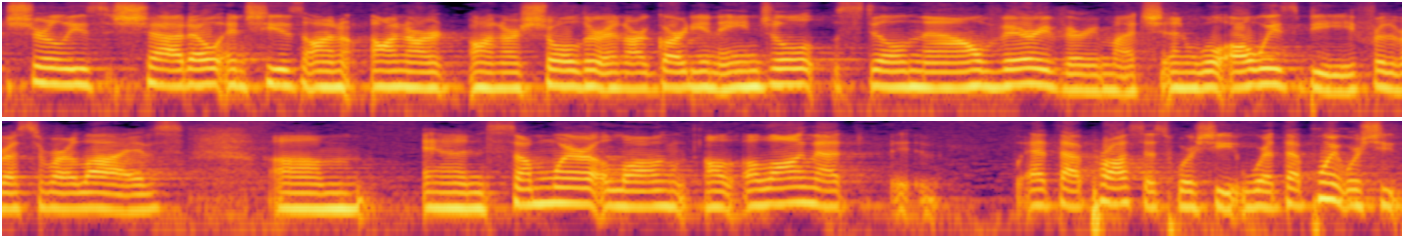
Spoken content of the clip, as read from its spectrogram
Shirley's shadow, and she is on, on, our, on our shoulder and our guardian angel still now, very, very much, and will always be for the rest of our lives. Um, and somewhere along, along that, at that process where she, where at that point where she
